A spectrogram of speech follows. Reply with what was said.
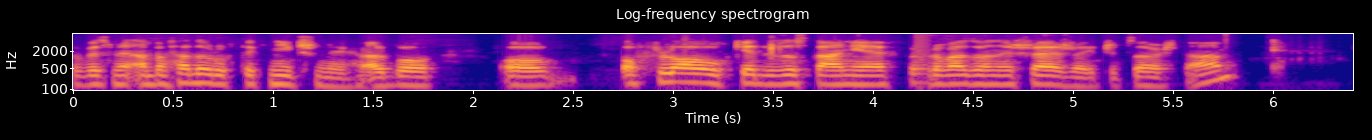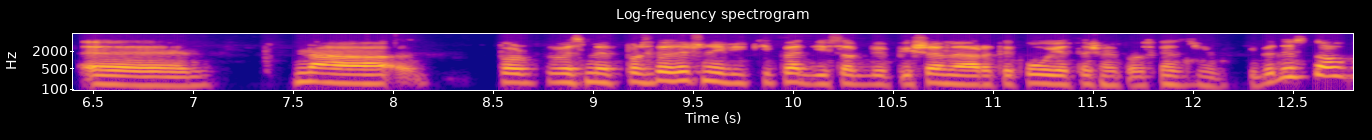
powiedzmy ambasadorów technicznych albo o, o flow, kiedy zostanie wprowadzony szerzej, czy coś tam. E, na powiedzmy polskojęzycznej Wikipedii sobie piszemy artykuły, jesteśmy polskojęzycznym wikipedystą,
